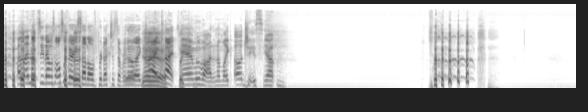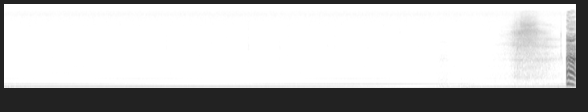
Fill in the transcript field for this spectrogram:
I, and let's see, that was also very subtle of production stuff where they're like, Yeah, all right, yeah. cut, It's like- and move on. And I'm like, oh, jeez. yep. Uh,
